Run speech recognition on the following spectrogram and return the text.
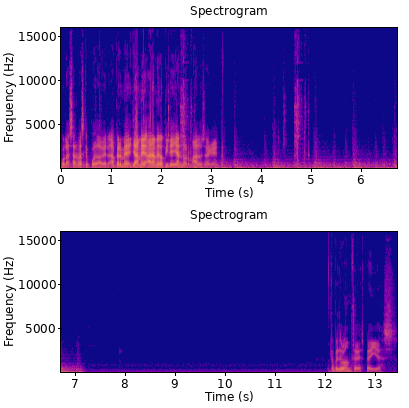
Por las armas que pueda haber. Ah, pero me- ya me, ahora me lo pide ya normal, o sea que... Capítulo 11, despedidas.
